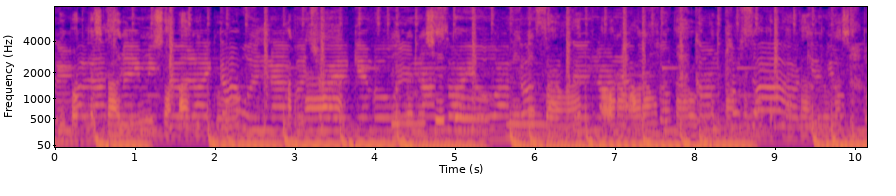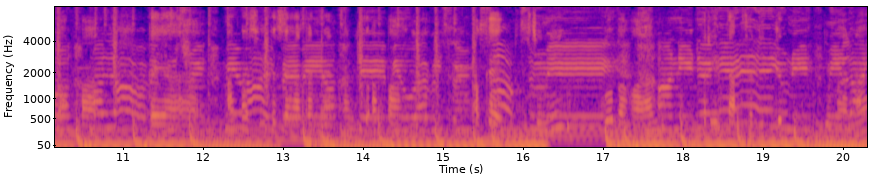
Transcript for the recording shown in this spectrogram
di podcast kali ini soal itu? Karena di Indonesia itu minim banget orang-orang tuh tahu tentang penyakit mental illness itu apa. Kayak apa sih kesehatan mental itu apa gitu. Oke, di sini gue bakalan cerita sedikit gimana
